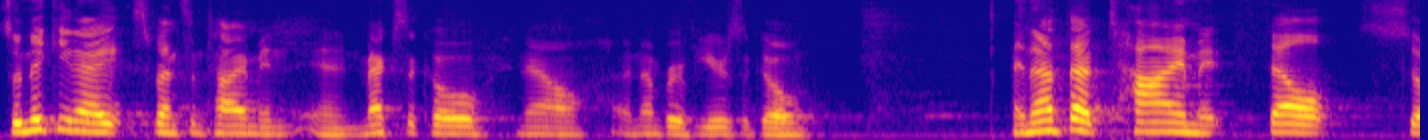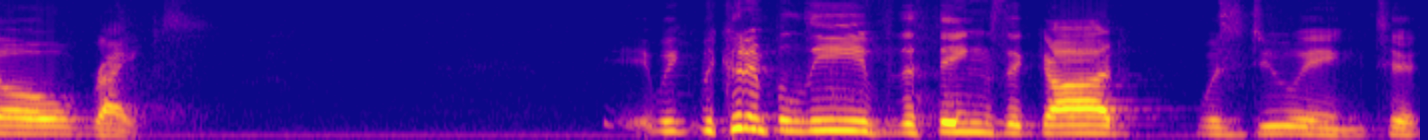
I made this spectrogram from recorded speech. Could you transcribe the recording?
So, Nikki and I spent some time in, in Mexico now a number of years ago. And at that time, it felt so right. We, we couldn't believe the things that God was doing to,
